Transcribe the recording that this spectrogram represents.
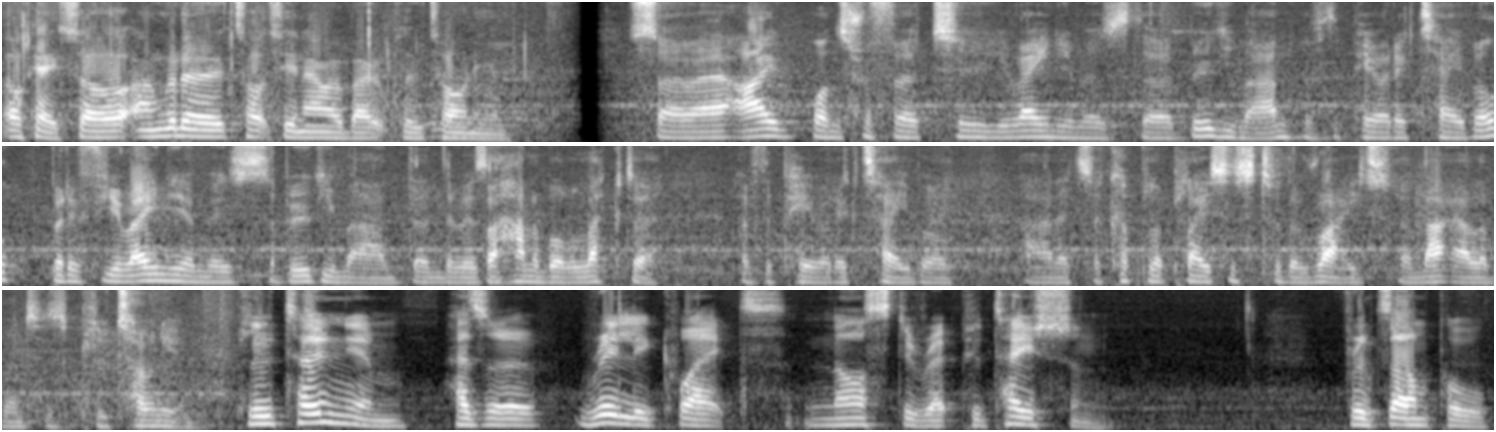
Okay, so I'm going to talk to you now about plutonium. So uh, I once referred to uranium as the boogeyman of the periodic table, but if uranium is a boogeyman, then there is a Hannibal Lecter of the periodic table, and it's a couple of places to the right, and that element is plutonium. Plutonium has a really quite nasty reputation. For example,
